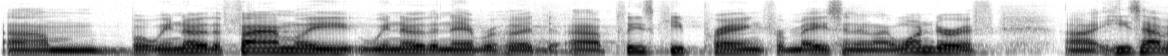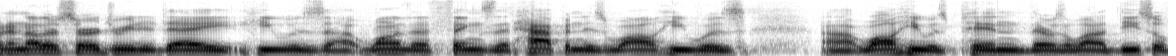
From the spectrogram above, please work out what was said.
Um, but we know the family, we know the neighborhood. Uh, please keep praying for Mason. And I wonder if uh, he's having another surgery today. He was uh, one of the things that happened is while he was uh, while he was pinned, there was a lot of diesel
